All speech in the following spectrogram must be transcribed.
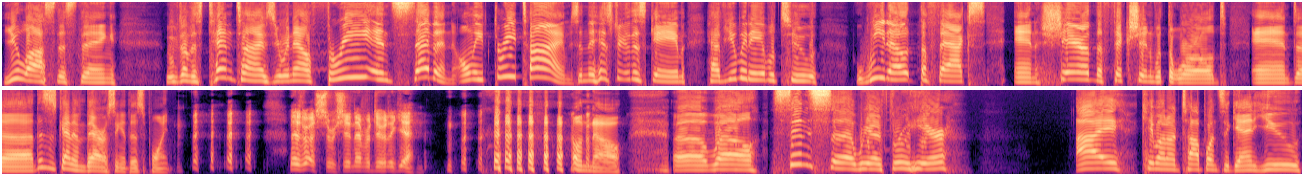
You lost this thing. We've done this 10 times. You are now 3 and 7. Only 3 times in the history of this game have you been able to weed out the facts and share the fiction with the world. And uh, this is kind of embarrassing at this point. We should never do it again. oh no. Uh, well, since uh, we are through here, I came out on top once again. You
